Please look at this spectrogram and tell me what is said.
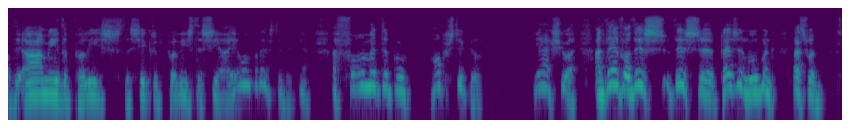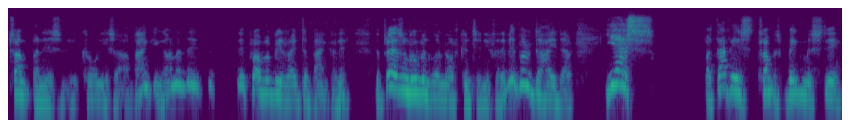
of the army, the police, the secret police, the CIA, all the rest of it. Yeah, a formidable obstacle. Yeah, sure. And therefore, this this uh, present movement, that's what Trump and his cronies are banking on, and they they probably right to bank on it. The present movement will not continue for forever. It will die down. Yes, but that is Trump's big mistake.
